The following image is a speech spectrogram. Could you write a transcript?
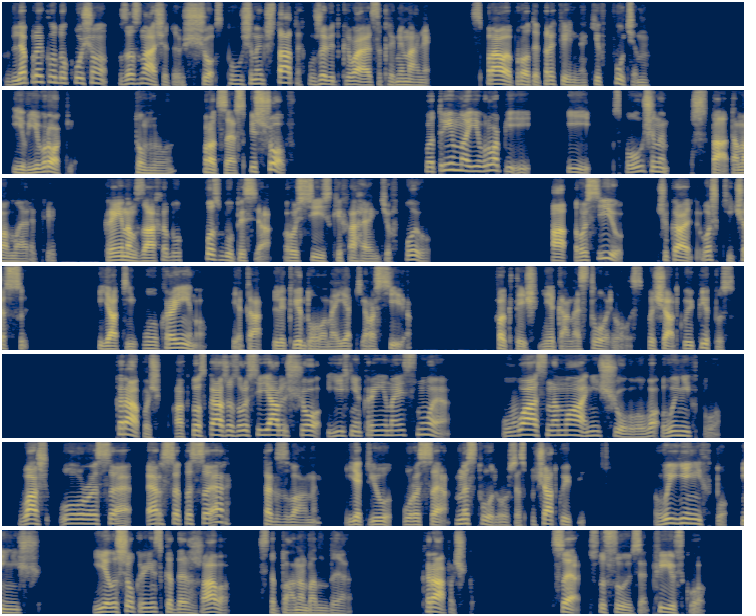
Для прикладу, хочу зазначити, що в Сполучених Штатах вже відкриваються кримінальні справи проти прихильників Путіна і в Європі. Тому процес пішов. Потрібно Європі і Сполученим Штатам Америки, країнам Заходу позбутися російських агентів впливу. А Росію чекають важкі часи, як і Україну, яка ліквідована, як і Росія, фактично, яка не створювалася спочатку і підпису. Крапочка. А хто скаже з росіян, що їхня країна існує? У вас нема нічого, ви ніхто. Ваш УРСР, РСФСР, так званий, як і УРСР, не створювався спочатку і підпису. Ви є ніхто і ніщо. Є лише українська держава Степана Бандера. Крапочка. Це стосується київського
